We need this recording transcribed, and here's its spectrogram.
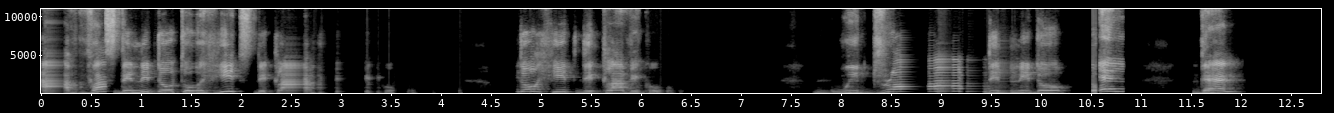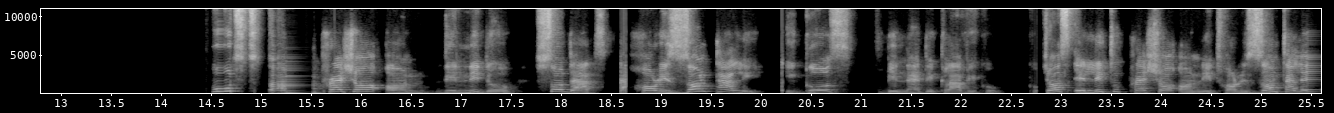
Advance the needle to hit the clavicle. Needle hit the clavicle. Withdraw the needle then put some pressure on the needle so that horizontally it goes beneath the clavicle. Just a little pressure on it horizontally,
